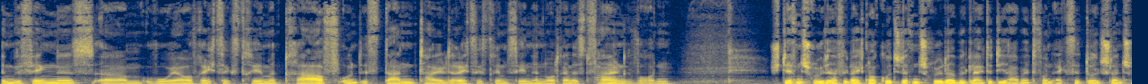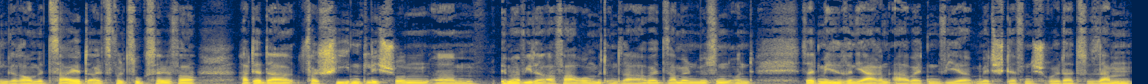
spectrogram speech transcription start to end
im Gefängnis, ähm, wo er auf Rechtsextreme traf und ist dann Teil der rechtsextremen Szene in Nordrhein-Westfalen geworden. Steffen Schröder, vielleicht noch kurz. Steffen Schröder begleitet die Arbeit von Exit Deutschland schon geraume Zeit. Als Vollzugshelfer hat er da verschiedentlich schon ähm, immer wieder Erfahrungen mit unserer Arbeit sammeln müssen und seit mehreren Jahren arbeiten wir mit Steffen Schröder zusammen.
